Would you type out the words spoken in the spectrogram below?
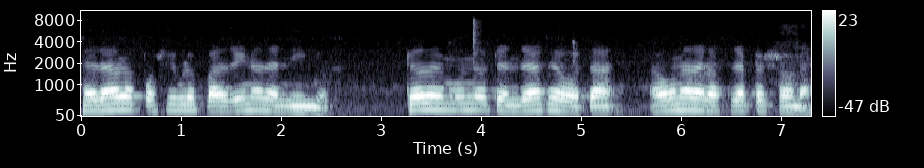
serán los posibles padrinos del niño. Todo el mundo tendrá que votar a una de las tres personas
